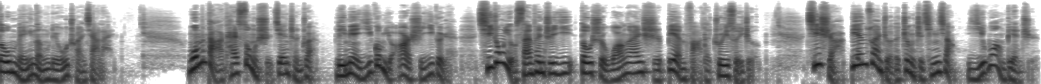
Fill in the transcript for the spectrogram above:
都没能流传下来。我们打开《宋史·奸臣传》，里面一共有二十一个人，其中有三分之一都是王安石变法的追随者。其实啊，编撰者的政治倾向一望便知。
